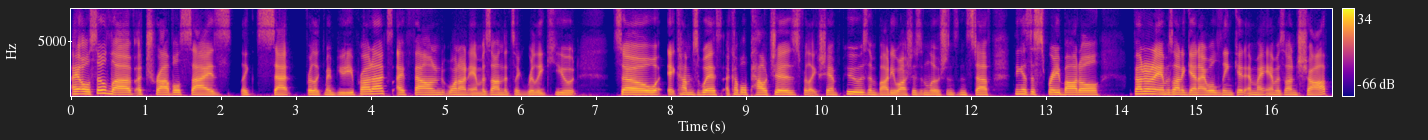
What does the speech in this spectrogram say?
I also love a travel size like set for like my beauty products. I found one on Amazon that's like really cute. So it comes with a couple pouches for like shampoos and body washes and lotions and stuff. I think it has a spray bottle. I found it on Amazon again. I will link it in my Amazon shop.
